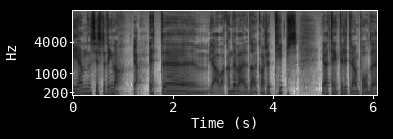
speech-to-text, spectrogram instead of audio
én siste ting, da. Ja. Et eh, Ja, hva kan det være, da? Kanskje et tips? Jeg tenkte litt på det.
